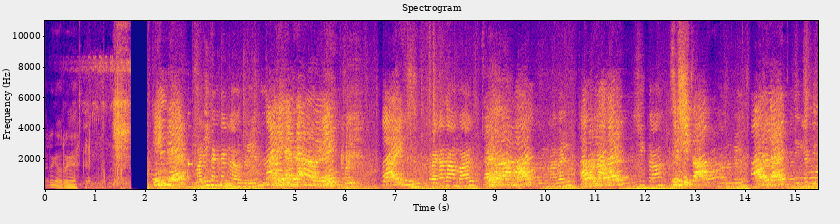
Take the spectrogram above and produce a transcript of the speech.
வர்றேங்க வர்றேங்க மணிகண்டன் அவர்களின் பிரகதாம்பாள் மகள் ரிஷிகா அவர்கள் நமது இல்லத்திற்கு.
